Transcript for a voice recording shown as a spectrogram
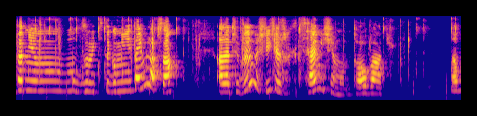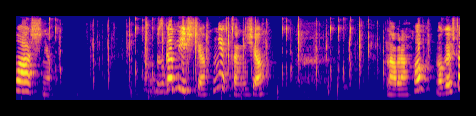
Pewnie mógł zrobić z tego mini timelapsa. Ale czy wy myślicie, że chce mi się montować? No właśnie. Zgadliście. Nie chce mi się. Dobra. Hop, mogę jeszcze?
